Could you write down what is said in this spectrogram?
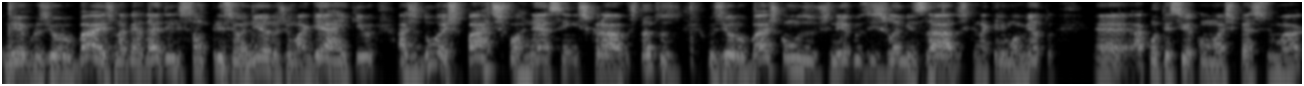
negros iorubás, na verdade, eles são prisioneiros de uma guerra em que as duas partes fornecem escravos, tanto os, os como os negros islamizados, que naquele momento é, acontecia como uma espécie de uma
